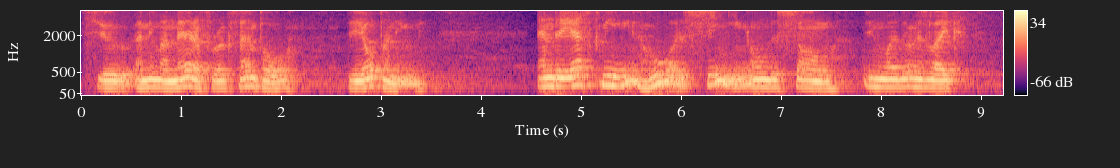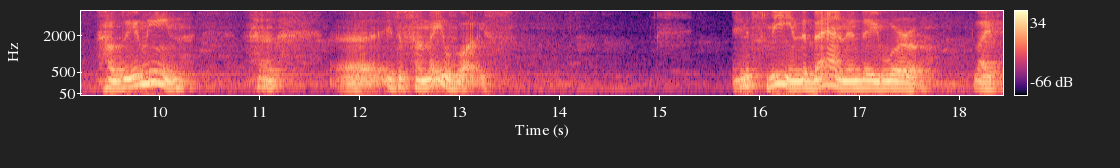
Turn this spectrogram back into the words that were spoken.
to Animanera, for example, the opening, and they asked me who was singing on the song, and I was like, "How do you mean?" uh, it's a female voice, and it's me in the band, and they were like,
